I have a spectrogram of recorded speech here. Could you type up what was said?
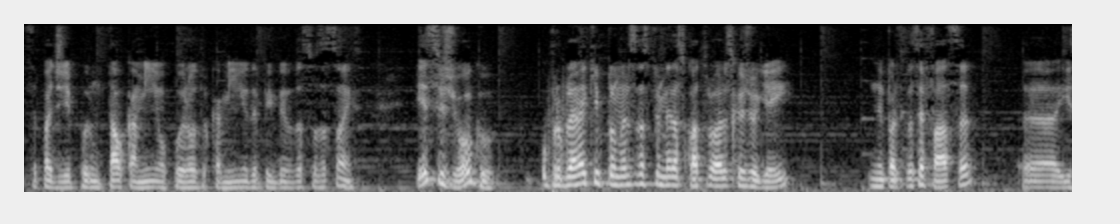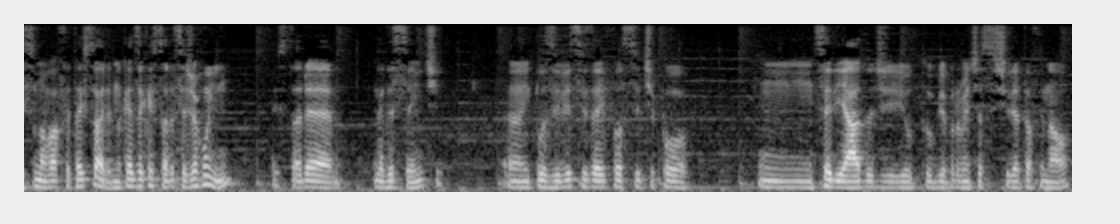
você pode ir por um tal caminho ou por outro caminho dependendo das suas ações. Esse jogo, o problema é que pelo menos nas primeiras quatro horas que eu joguei, não importa o que você faça, ah, isso não vai afetar a história. Não quer dizer que a história seja ruim, a história é decente. Ah, inclusive se isso aí fosse tipo um seriado de YouTube, eu provavelmente assistiria até o final.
